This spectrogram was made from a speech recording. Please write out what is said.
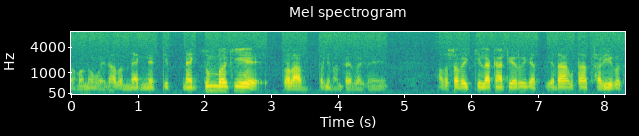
नभनौँ होइन अब म्याग्नेटिक म्याग चुम्बकीय प्रभाव पनि भन्छ यसलाई चाहिँ अब सबै किला काँटीहरू यताउता छरिएको छ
